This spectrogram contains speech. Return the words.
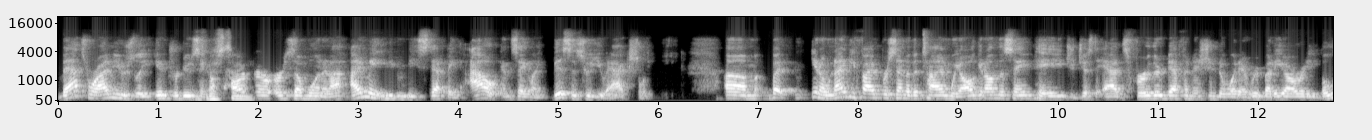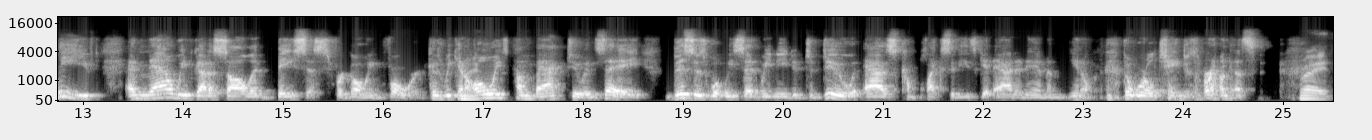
that's where I'm usually introducing a partner or someone. And I, I may even be stepping out and saying, like, this is who you actually need. um, but you know, 95% of the time we all get on the same page. It just adds further definition to what everybody already believed. And now we've got a solid basis for going forward because we can right. always come back to and say, this is what we said we needed to do as complexities get added in and you know the world changes around us. Right.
